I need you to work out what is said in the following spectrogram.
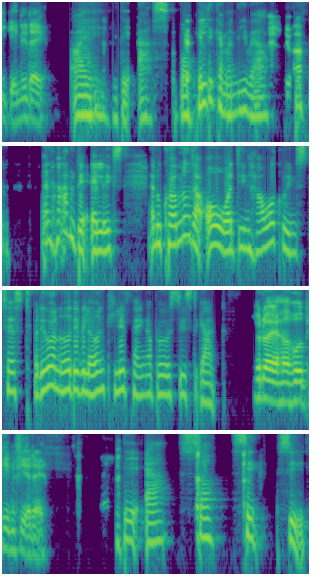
Igen i dag. Ej, det er, hvor heldig kan man lige være. Hvordan har du det, Alex? Er du kommet der over din havregrynstest? For det var noget af det, vi lavede en cliffhanger på sidste gang. Ved du jeg havde hovedpine fire dage. Det er så sindssygt.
